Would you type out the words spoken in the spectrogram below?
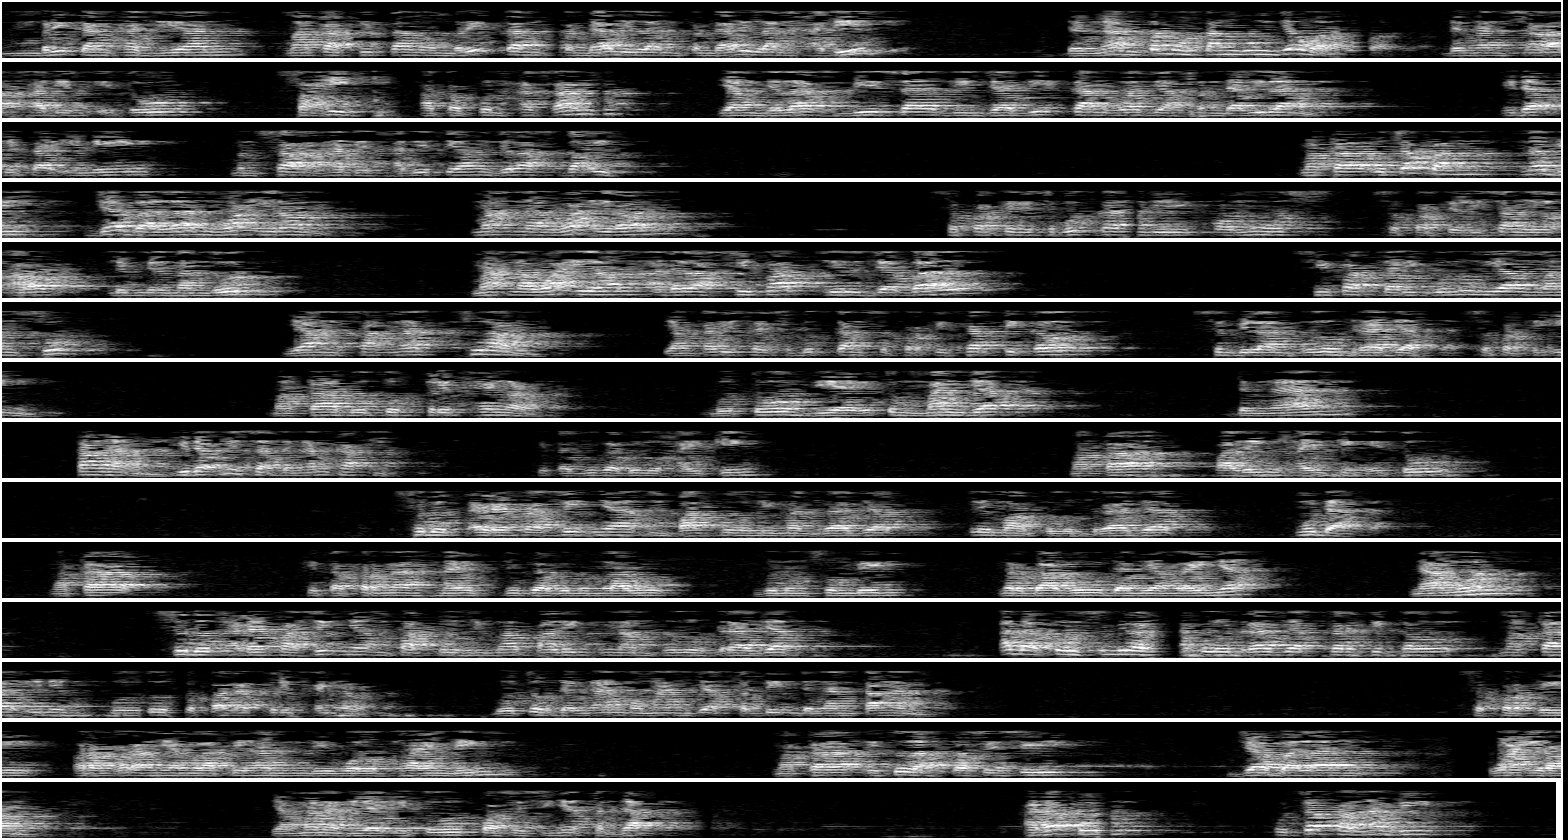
memberikan kajian maka kita memberikan pendalilan-pendalilan hadis dengan penuh tanggung jawab dengan syarat hadis itu sahih ataupun hasan yang jelas bisa dijadikan wajah pendalilan. Tidak kita ini mensar hadis-hadis yang jelas daif. Maka ucapan Nabi Jabalan Wa'iran. Makna Wa'iran seperti disebutkan di komus seperti lisan Arab Limnil Mandur. Makna Wa'iran adalah sifat lil jabal sifat dari gunung yang mansub yang sangat curam yang tadi saya sebutkan seperti vertikal 90 derajat seperti ini. Maka butuh cliffhanger. Butuh dia itu manjat dengan tangan, tidak bisa dengan kaki. Kita juga dulu hiking. Maka paling hiking itu sudut elevasinya 45 derajat, 50 derajat, mudah. Maka kita pernah naik juga Gunung Lawu, Gunung Sumbing, Merbabu dan yang lainnya. Namun sudut elevasinya 45 paling 60 derajat. Adapun 90 derajat vertikal maka ini butuh kepada cliffhanger. Butuh dengan memanjat tebing dengan tangan. Seperti orang-orang yang latihan di wall climbing. Maka itulah posisi Jabalan Wa'iran. Yang mana dia itu posisinya tegak. Adapun ucapan Nabi,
